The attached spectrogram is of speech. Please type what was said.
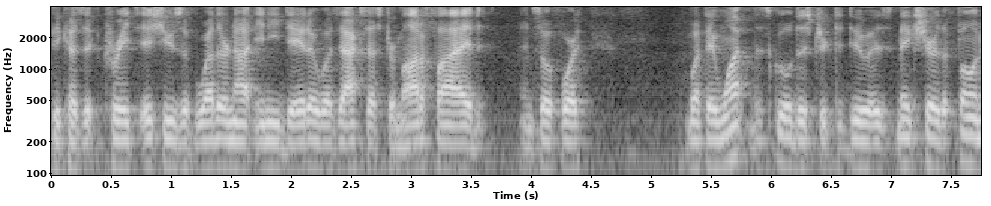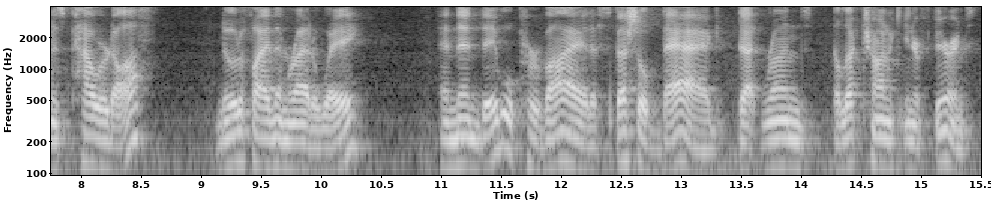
because it creates issues of whether or not any data was accessed or modified and so forth. What they want the school district to do is make sure the phone is powered off, notify them right away, and then they will provide a special bag that runs electronic interference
